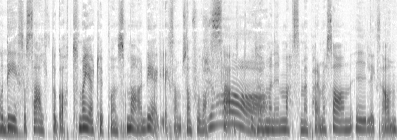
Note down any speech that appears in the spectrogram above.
Och det är så salt och gott. Så man gör typ på en smördeg liksom, som får vara Ja. salt. Och så har man i massor med parmesan i, liksom,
